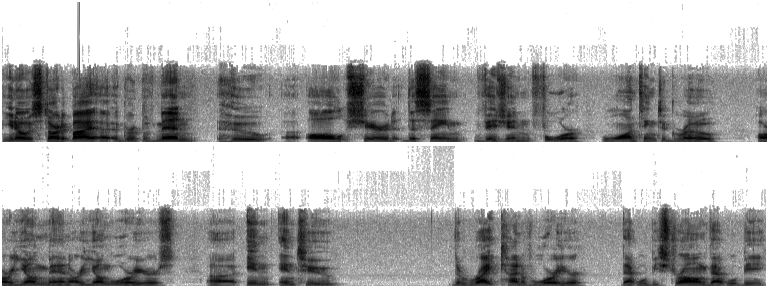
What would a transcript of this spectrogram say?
you know, it was started by a, a group of men who uh, all shared the same vision for wanting to grow our young men, our young warriors, uh, in into the right kind of warrior that will be strong, that will be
